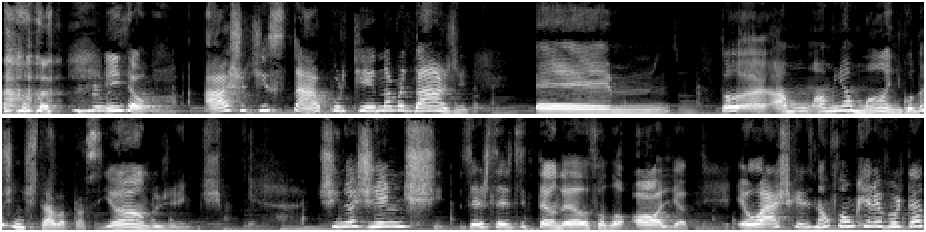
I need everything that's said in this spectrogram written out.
então, acho que está, porque na verdade, é, to- a, a minha mãe, quando a gente estava passeando, gente, tinha gente se exercitando. Ela falou: Olha, eu acho que eles não vão querer voltar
